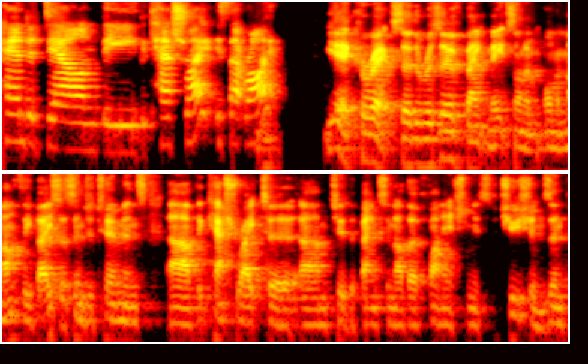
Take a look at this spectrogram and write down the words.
handed down the the cash rate. Is that right? Yeah, correct. So the Reserve Bank meets on a, on a monthly basis and determines uh, the cash rate to um, to the banks and other financial institutions. And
